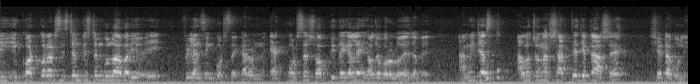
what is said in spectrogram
এই এই কট করার সিস্টেম টিস্টেমগুলো আবার ফ্রিল্যান্সিং করছে কারণ এক কোর্সে সব দিতে গেলে হজবরল হয়ে যাবে। আমি জাস্ট আলোচনার স্বার্থে যেটা আসে সেটা বলি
